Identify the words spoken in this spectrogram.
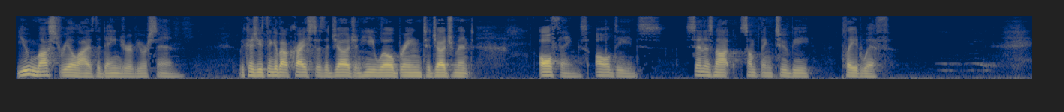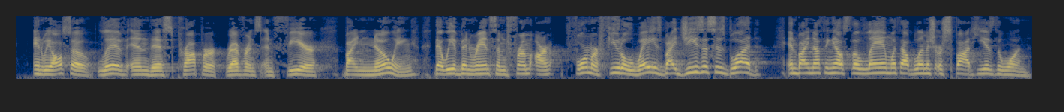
You must realize the danger of your sin because you think about Christ as the judge and he will bring to judgment all things, all deeds. Sin is not something to be played with. And we also live in this proper reverence and fear by knowing that we have been ransomed from our former futile ways by Jesus' blood and by nothing else. The Lamb without blemish or spot, He is the one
